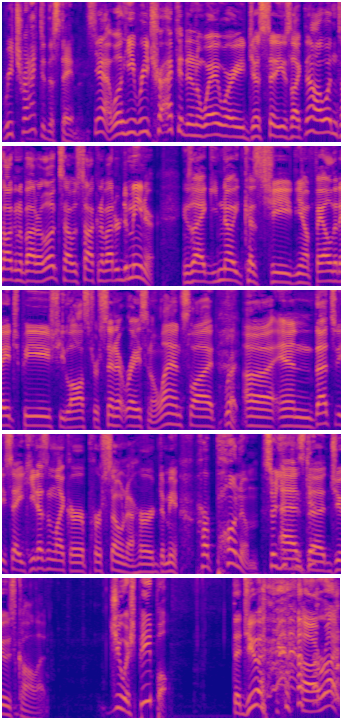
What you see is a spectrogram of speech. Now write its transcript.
retracted the statements. Yeah, well, he retracted in a way where he just said he's like, no, I wasn't talking about her looks. I was talking about her demeanor. He's like, you know, because she, you know, failed at HP. She lost her Senate race in a landslide. Right. Uh, and that's what he's saying. He doesn't like her persona, her demeanor, her punim, So as get- the Jews call it. Jewish people. The Jew. All right.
